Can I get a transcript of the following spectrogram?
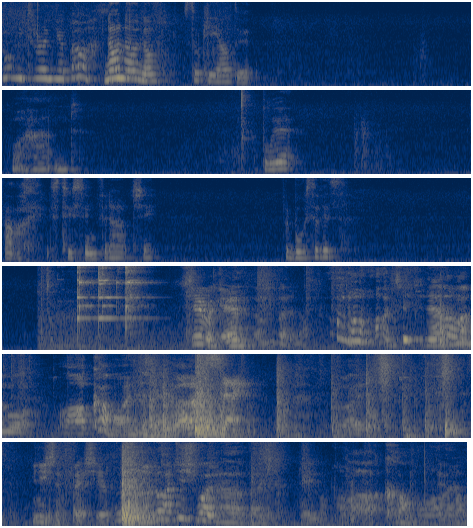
you want me to run your bath? No, no, no. It's okay, I'll do it. What happened? I blew it. Ugh, it's too soon for Archie. For both of us. Same again. Oh, no, no, just now. One more. Oh, come on. Just Oh, that's it. You need some fresh air. No, no, no, I just want... Oh, right. Oh, come on.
